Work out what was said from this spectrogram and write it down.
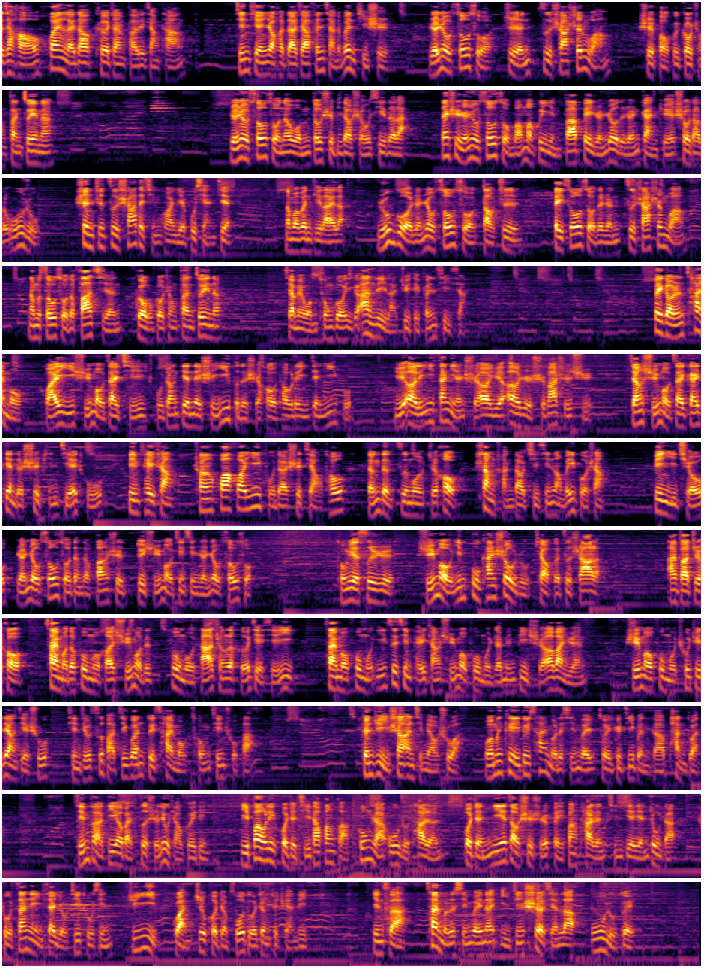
大家好，欢迎来到客栈法律讲堂。今天要和大家分享的问题是：人肉搜索致人自杀身亡，是否会构成犯罪呢？人肉搜索呢，我们都是比较熟悉的了。但是人肉搜索往往会引发被人肉的人感觉受到的侮辱，甚至自杀的情况也不鲜见。那么问题来了，如果人肉搜索导致被搜索的人自杀身亡，那么搜索的发起人构不构成犯罪呢？下面我们通过一个案例来具体分析一下。被告人蔡某怀疑徐某在其服装店内试衣服的时候偷了一件衣服。于二零一三年十二月二日十八时许，将徐某在该店的视频截图，并配上穿花花衣服的是小偷等等字幕之后，上传到其新浪微博上，并以求人肉搜索等的方式对徐某进行人肉搜索。同月四日，徐某因不堪受辱跳河自杀了。案发之后，蔡某的父母和徐某的父母达成了和解协议。蔡某父母一次性赔偿徐某父母人民币十二万元，徐某父母出具谅解书，请求司法机关对蔡某从轻处罚。根据以上案情描述啊，我们可以对蔡某的行为做一个基本的判断。刑法第二百四十六条规定，以暴力或者其他方法公然侮辱他人，或者捏造事实诽谤他人，情节严重的，处三年以下有期徒刑、拘役、管制或者剥夺政治权利。因此啊。蔡某的行为呢，已经涉嫌了侮辱罪。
